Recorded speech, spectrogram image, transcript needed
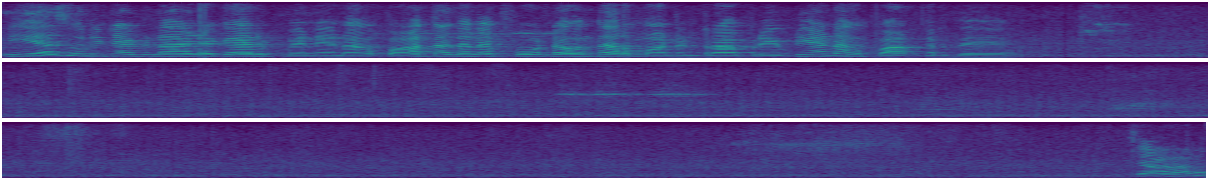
நீ ஏன் சொல்லிட்ட அப்படி நான் அழகாக இருப்பேன்னு. நாங்கள் பார்த்தா தானே ஃபோட்டோவும் தர மாட்டேன்றா. அப்புறம் எப்படியா நாங்கள் பார்க்குறது? யாரோ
